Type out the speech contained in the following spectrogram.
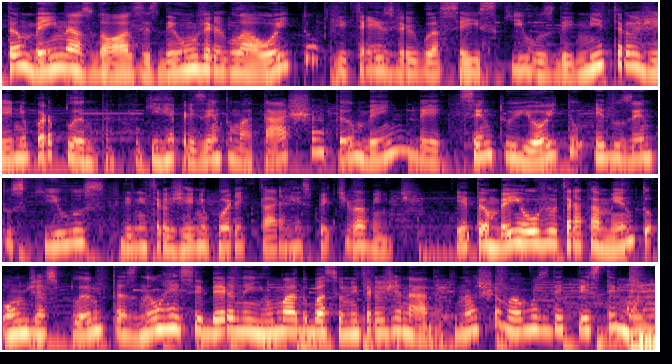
também nas doses de 1,8 e 3,6 kg de nitrogênio por planta, o que representa uma taxa também de 108 e 200 kg de nitrogênio por hectare, respectivamente. E também houve o tratamento onde as plantas não receberam nenhuma adubação nitrogenada, que nós chamamos de testemunho.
